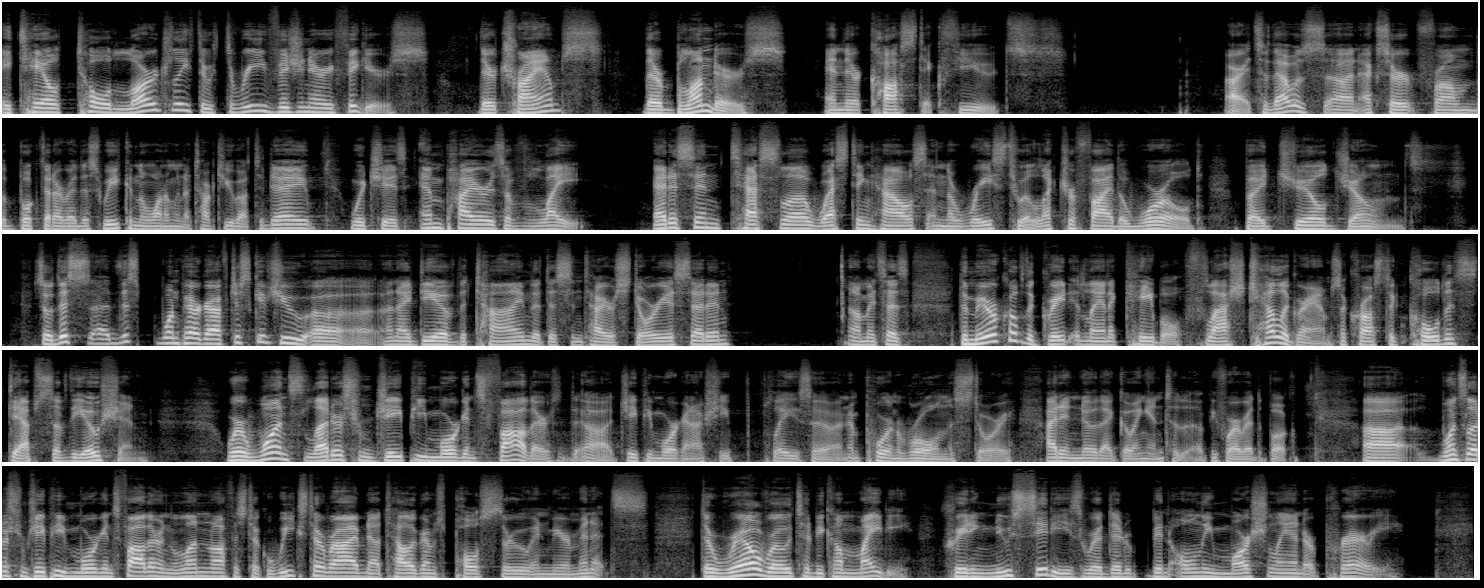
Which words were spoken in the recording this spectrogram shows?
A tale told largely through three visionary figures their triumphs, their blunders, and their caustic feuds. All right, so that was uh, an excerpt from the book that I read this week and the one I'm going to talk to you about today, which is Empires of Light Edison, Tesla, Westinghouse, and the Race to Electrify the World by Jill Jones. So this uh, this one paragraph just gives you uh, an idea of the time that this entire story is set in. Um, it says the miracle of the Great Atlantic Cable flashed telegrams across the coldest depths of the ocean, where once letters from J.P. Morgan's father, uh, J.P. Morgan actually plays a, an important role in this story. I didn't know that going into the before I read the book. Uh, once letters from J.P. Morgan's father in the London office took weeks to arrive, now telegrams pulsed through in mere minutes. The railroads had become mighty creating new cities where there'd been only marshland or prairie.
